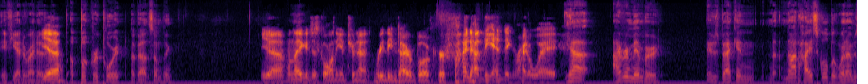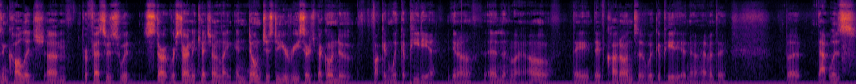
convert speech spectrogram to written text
If you had to write a, Yeah. a, book report about something. Yeah. Well, now you could just go on the internet, read the entire book, or find out the ending right away. Yeah, I remember. It was back in not high school, but when I was in college, um, professors would start. We're starting to catch on, like, and don't just do your research by going to fucking Wikipedia, you know. And I'm like, oh, they they've caught on to Wikipedia now, haven't they? But that was,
